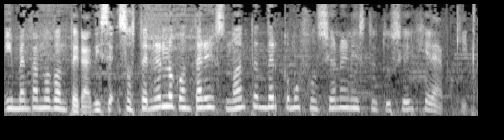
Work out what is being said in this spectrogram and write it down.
inventando tonteras. Dice, sostener lo contrario es no entender cómo funciona una institución jerárquica.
